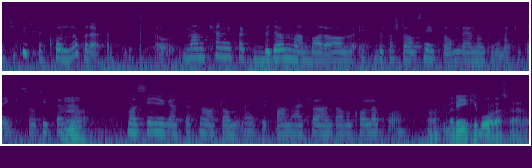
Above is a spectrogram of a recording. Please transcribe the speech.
jag tycker du ska kolla på det här faktiskt. Man kan ju faktiskt bedöma bara av det första avsnittet om det är någonting man kan tänka sig att titta Mm. på. Man ser ju ganska snart om, nej för fan det här klarar jag inte av att kolla på. Ja, men det gick i våras här då?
